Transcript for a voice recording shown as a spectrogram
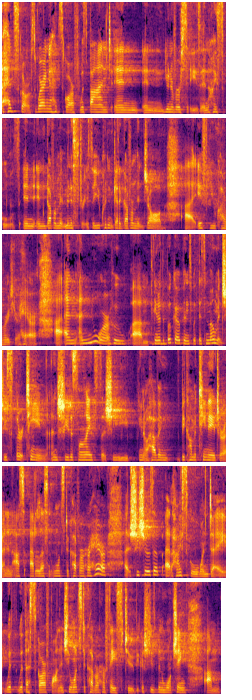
headscarves, wearing a headscarf was banned in, in universities, in high schools, in, in government ministries. So you couldn't get a government job uh, if you covered your hair. Uh, and, and Noor, who, um, you know, the book opens with this moment. She's 13 and she decides that she, you know, having become a teenager and an adolescent wants to cover her hair, uh, she shows up at high school one day with, with a scarf on and she wants to cover her face too because she's been watching um,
